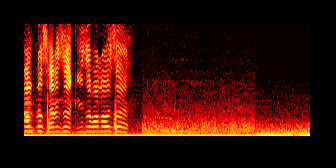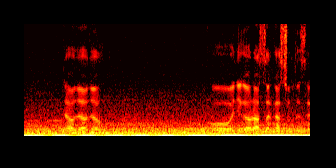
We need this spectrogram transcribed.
বাইকটা সারিছে কি যে ভালো হয়েছে। যাও যাও যাও। ও এদিকেও রাস্তার কাজ চলতেছে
